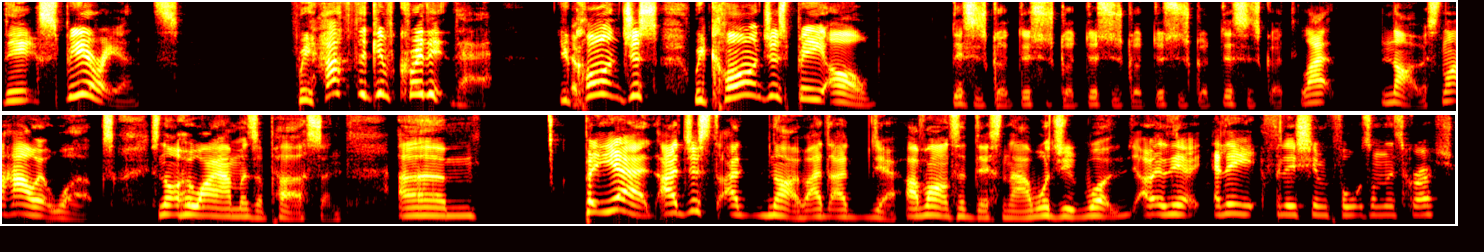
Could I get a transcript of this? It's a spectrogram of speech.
the experience. We have to give credit there. You can't just we can't just be oh this is good, this is good, this is good, this is good, this is good. Like no, it's not how it works. It's not who I am as a person. Um but yeah, I just I no, I, I yeah, I've answered this now. Would you what any, any finishing thoughts on this crush?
